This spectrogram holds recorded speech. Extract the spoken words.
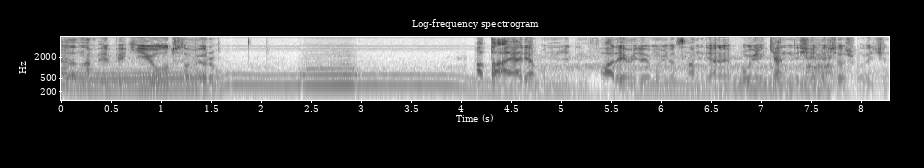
Ayarlarından beri pek iyi yolu tutamıyorum. Hatta ayar yapmadan önce dedim fare miyle mi oynasam diye yani oyunun kendi şeyinde çalışmadığı için.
